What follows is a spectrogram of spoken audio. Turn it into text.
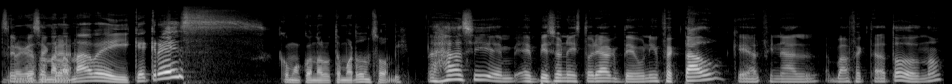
se empieza Regresan a, la crear- nave y ¿qué crees? Como cuando te muerde un zombie. Ajá, sí, em- empieza una historia de un infectado que al final va a afectar a todos, ¿no?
